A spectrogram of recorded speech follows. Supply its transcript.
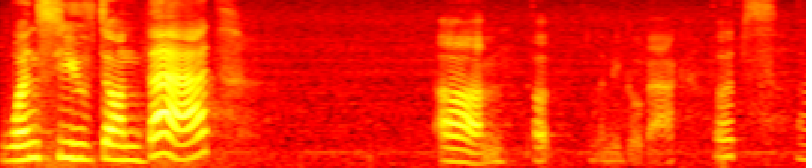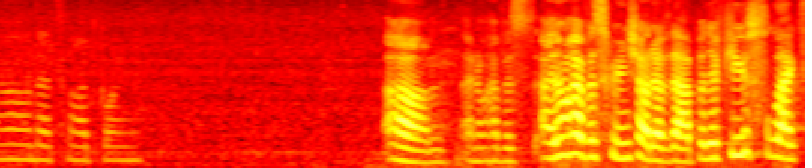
once you've done that, um, oh, let me go back. Oops, oh, that's not going. Um, I, don't have a, I don't have a screenshot of that, but if you select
